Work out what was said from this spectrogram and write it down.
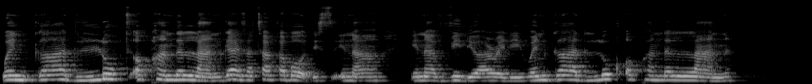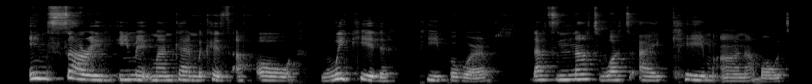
when God looked upon the land. Guys, I talk about this in a in a video already. When God looked upon the land, him sorry he make mankind because of how wicked people were. That's not what I came on about.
